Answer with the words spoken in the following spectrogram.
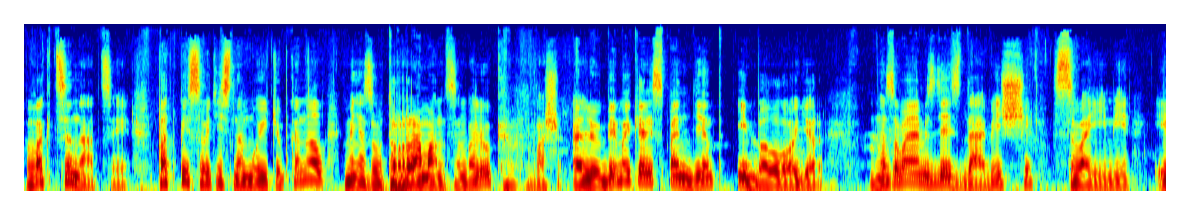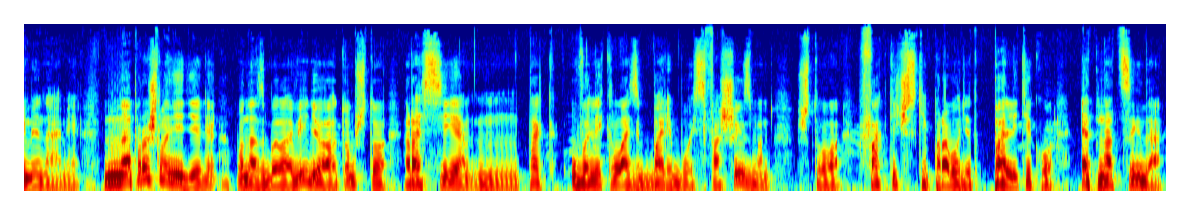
вакцинации. Подписывайтесь на мой YouTube канал. Меня зовут Роман Цымбалюк, ваш любимый корреспондент и блогер. Называем здесь, да, вещи своими именами. На прошлой неделе у нас было видео о том, что Россия м, так увлеклась борьбой с фашизмом, что фактически проводит политику этноцида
